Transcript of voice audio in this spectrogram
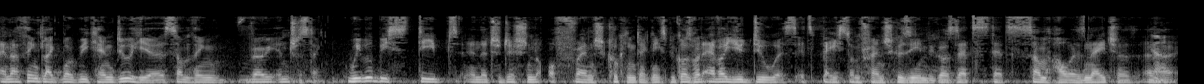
And I think like what we can do here is something very interesting. We will be steeped in the tradition of French cooking techniques because whatever you do is it's based on French cuisine because that's that's somehow as nature. Uh, yeah.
